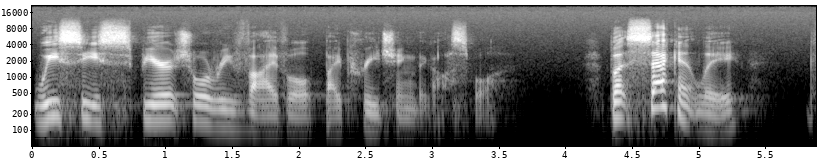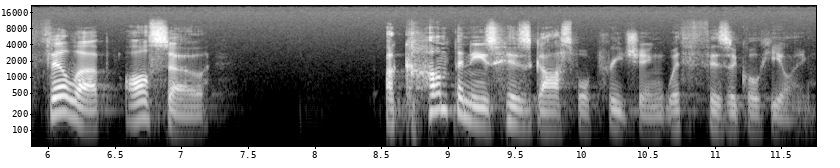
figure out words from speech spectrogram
We see spiritual revival by preaching the gospel. But secondly, Philip also accompanies his gospel preaching with physical healing.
